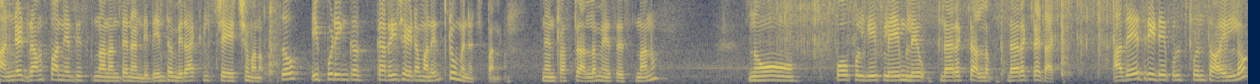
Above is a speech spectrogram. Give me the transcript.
హండ్రెడ్ గ్రామ్స్ పన్నీర్ తీసుకున్నాను అంతేనండి దీంతో మిరాకిల్స్ చేయొచ్చు మనం. సో ఇప్పుడు ఇంకా కర్రీ చేయడం అనేది టూ మినిట్స్ పని. నేను ఫస్ట్ అల్లం వేసేస్తున్నాను. నో పోపులు గీపులు ఏం లేవు డైరెక్ట్ అల్లం డైరెక్ట్ అటాక్ అదే త్రీ టేబుల్ స్పూన్స్ ఆయిల్లో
